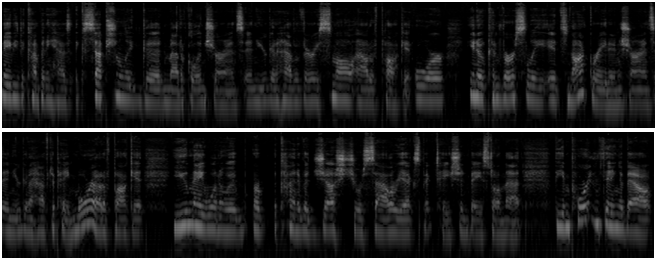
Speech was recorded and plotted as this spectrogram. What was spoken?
maybe the company has exceptionally good medical insurance and you're going to have a very small out of pocket or you know conversely it's not great insurance and you're going to have to pay more out of pocket you may want to uh, uh, kind of adjust your salary expectation based on that. The important thing about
